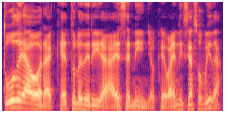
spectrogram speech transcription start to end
Tú de ahora, ¿qué tú le dirías a ese niño que va a iniciar su vida?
